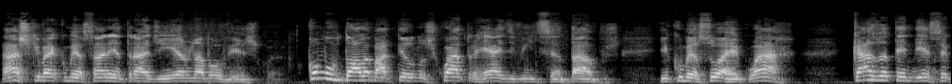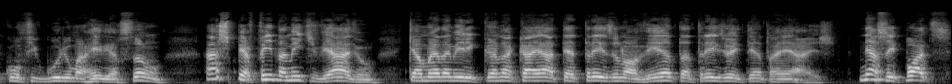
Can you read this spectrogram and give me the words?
acho que vai começar a entrar dinheiro na Bovespa. Como o dólar bateu nos R$ 4,20 e começou a recuar, caso a tendência configure uma reversão, acho perfeitamente viável que a moeda americana caia até R$ 3,90, R$ 3,80. Nessa hipótese,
